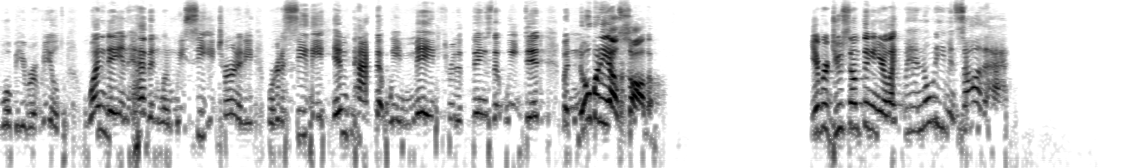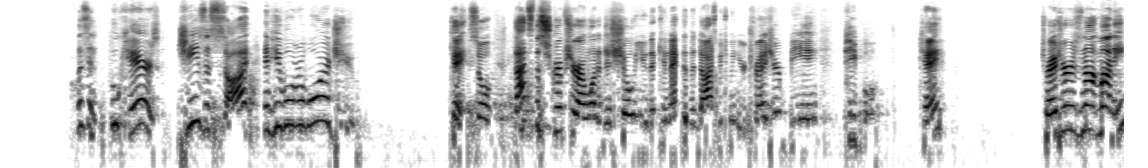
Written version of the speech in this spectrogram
will be revealed. One day in heaven, when we see eternity, we're going to see the impact that we made through the things that we did, but nobody else saw them. You ever do something and you're like, man, nobody even saw that? Listen, who cares? Jesus saw it and he will reward you. Okay, so that's the scripture I wanted to show you that connected the dots between your treasure being people. Okay? Treasure is not money.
